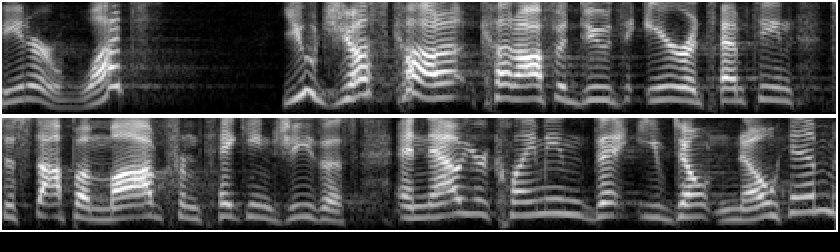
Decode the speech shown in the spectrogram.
Peter, what? You just cut, cut off a dude's ear attempting to stop a mob from taking Jesus, and now you're claiming that you don't know him?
